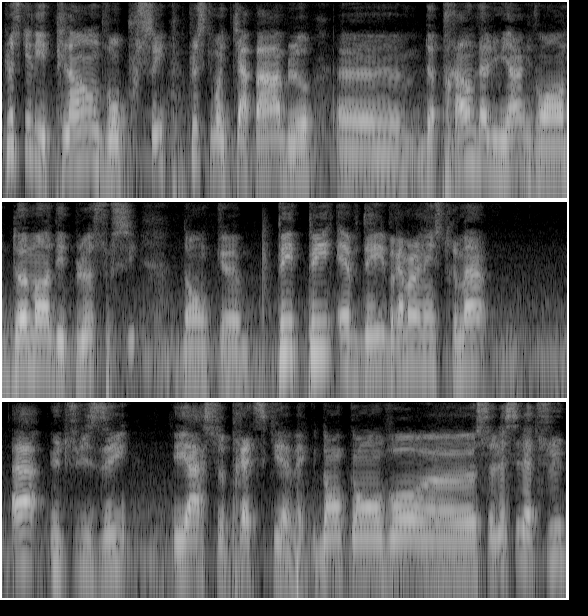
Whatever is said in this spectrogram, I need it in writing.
Plus que les plantes vont pousser, plus qu'ils vont être capables euh, de prendre la lumière, ils vont en demander plus aussi. Donc, euh, PPFD, vraiment un instrument à utiliser et à se pratiquer avec. Donc, on va euh, se laisser là-dessus.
